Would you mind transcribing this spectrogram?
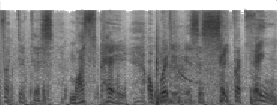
Whoever did this must pay. A wedding is a sacred thing.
